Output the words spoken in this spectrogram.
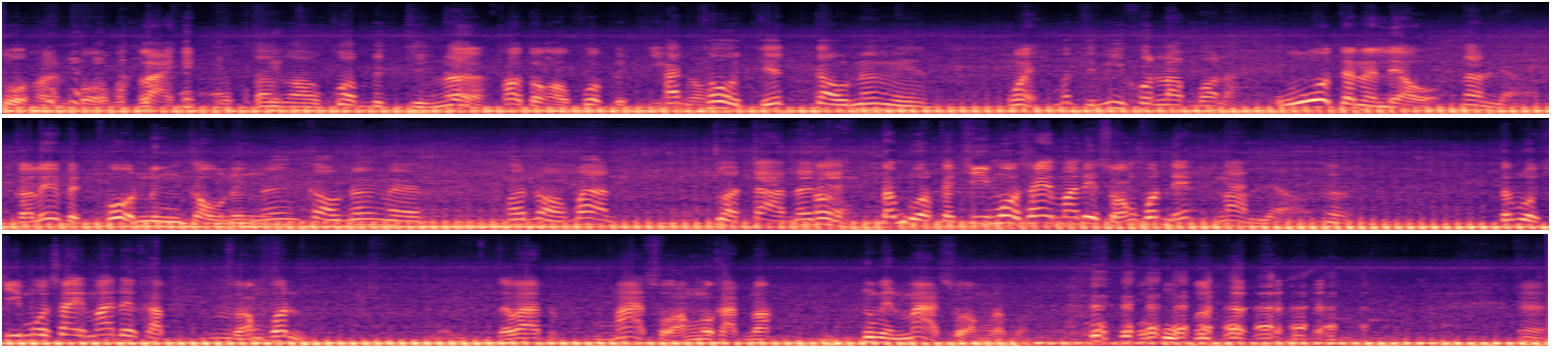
ตัวเท่านั้นบ่ออกมาหลายเอาต้องเอาความเป็นจริงเอเนาะอเขาต้องเอาควบเป็นจริงคันเนาะโทษเจ็ดเก้าหนึ่งนี่โอ้ยมันจะมีคนรับบ่ล่ะโอ้จังนั้นแล้วนั่นแหละก็เลยเป็นโทษหนึ่งเก้าหนึ่ง หนึ่งเก้าหนึ่งเนี่ย เพิ่นออกบ้านตรวจจานได้เลยตำรวจกับขี่มอไซค์มาได้สองคนเนี่ยนั่นแหละตำรวจขี่มอไซค์มาเด้อครับอืม สองคน แต่ว่ามาสองเนาะครับเนาะคือเป็นมาสองแล้วบ่ เออ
